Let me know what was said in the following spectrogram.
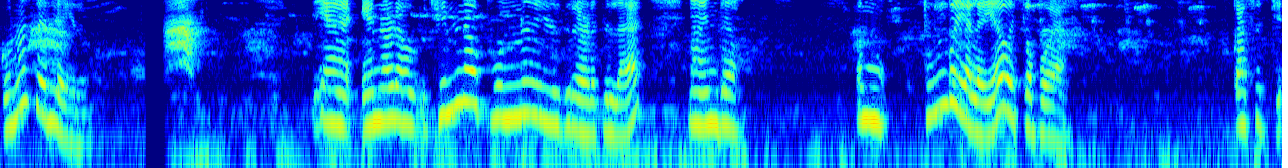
குணம் சரியாயிரும் என்- என்னோட சின்ன பொண்ணு இருக்கிற இடத்துல நான் இந்த தும்ப இலைய வைக்க போகிறேன் கசிச்சு.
